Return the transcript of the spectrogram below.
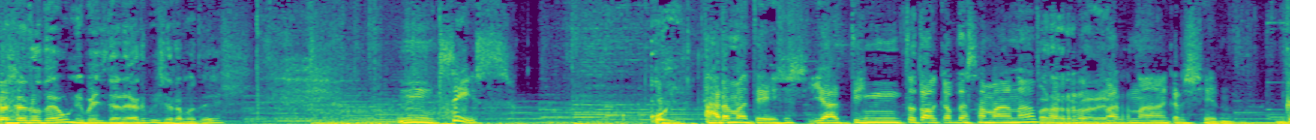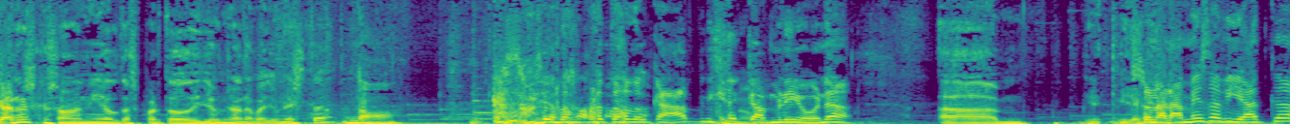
De 0 a 10, nivell de nervis ara mateix? Mm, sis. Coi. Ara mateix, ja tinc tot el cap de setmana Per per, per anar creixent. Ganes que sonen ni el despertador de dilluns, Anna Ballonesta? No. Que s'hauria despertat cap, ni que No. cap ni una. Um, mira, mira Sonarà més aviat que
